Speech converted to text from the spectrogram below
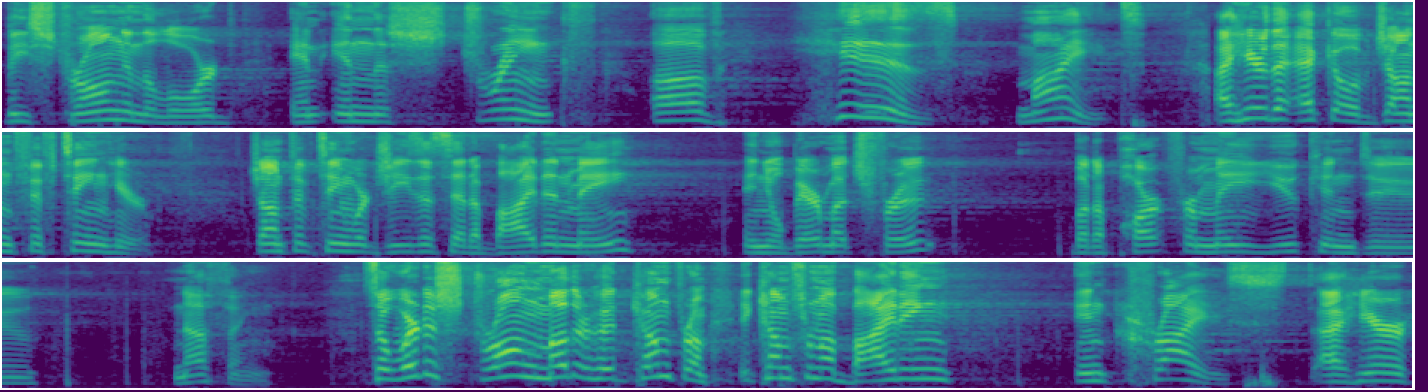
Be strong in the Lord and in the strength of His might. I hear the echo of John 15 here. John 15, where Jesus said, Abide in me, and you'll bear much fruit, but apart from me, you can do nothing. So, where does strong motherhood come from? It comes from abiding in Christ. I hear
